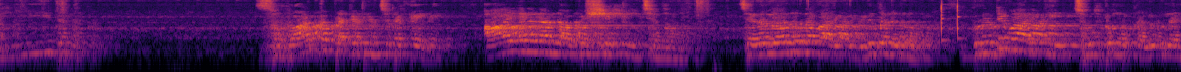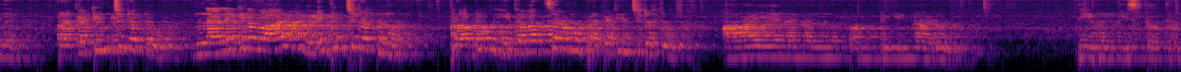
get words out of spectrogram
బీదలకు సువార్త ప్రకటించుటకై ఆయన నన్ను అభిషేకించను. చెరలోనున్న వారికి విడుదలను గుడ్డి వారికి చూపును కలుగునని ప్రకటించుటకు నలిగిన వారిని విడిపించుటకును ప్రభు హితవత్సరము ప్రకటించుటకు ఆయన నన్ను పంపినాడు దేవునికి స్తోత్రం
